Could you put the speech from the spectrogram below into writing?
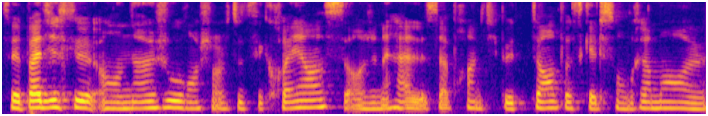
Ça ne veut pas dire qu'en un jour, on change toutes ces croyances. En général, ça prend un petit peu de temps parce qu'elles sont vraiment euh,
